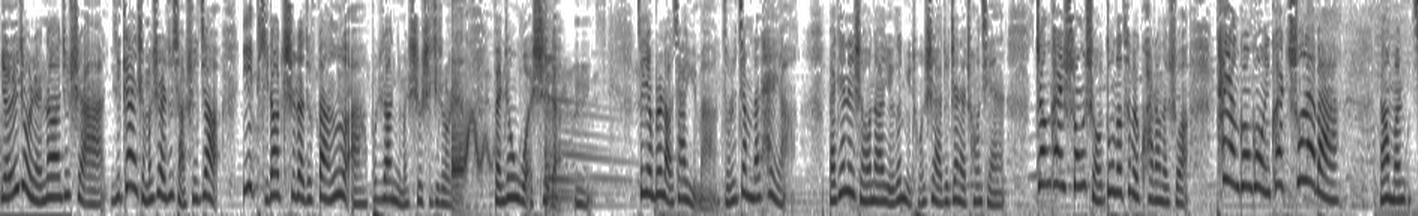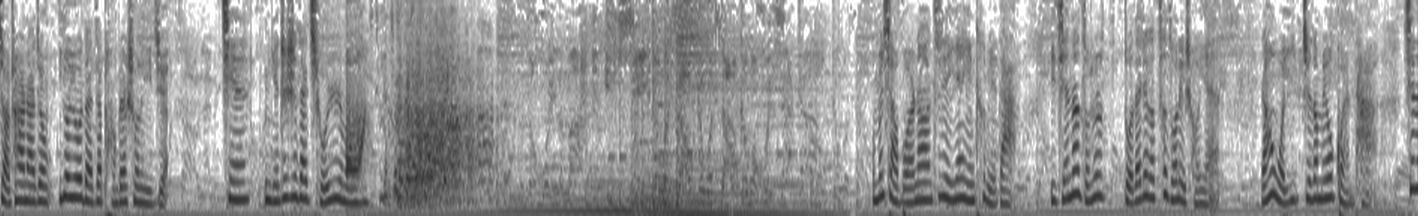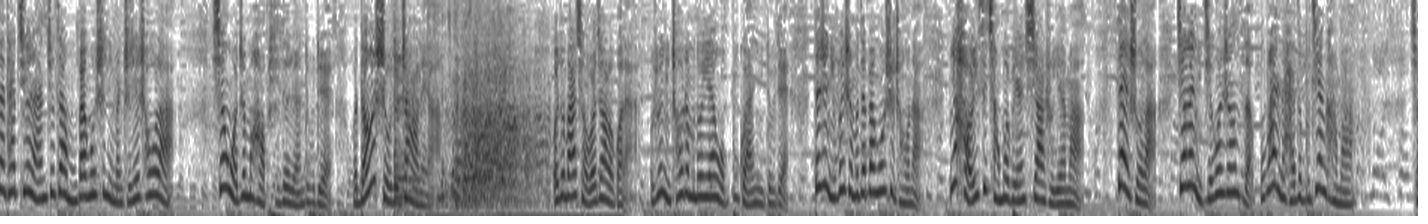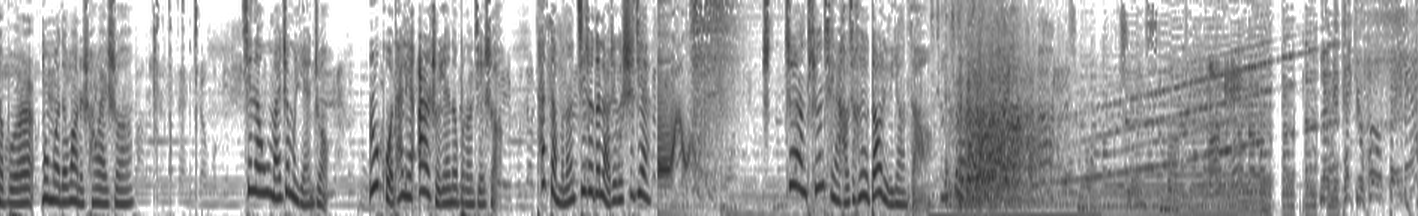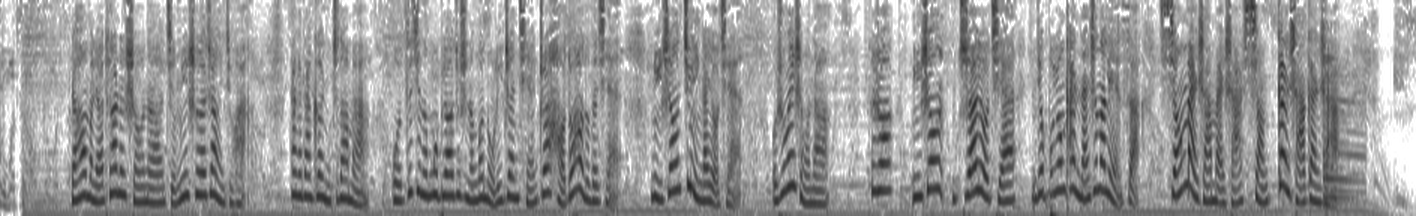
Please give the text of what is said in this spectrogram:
有一种人呢，就是啊，一干什么事儿就想睡觉，一提到吃的就犯饿啊。不知道你们是不是这种人？反正我是的。嗯，最近不是老下雨嘛，总是见不到太阳。白天的时候呢，有一个女同事啊，就站在窗前，张开双手，动作特别夸张的说：“太阳公公，你快出来吧！”然后我们小川呢，就悠悠的在旁边说了一句。亲，你这是在求日吗？我们小博呢，最近烟瘾特别大，以前呢总是躲在这个厕所里抽烟，然后我一直都没有管他，现在他竟然就在我们办公室里面直接抽了。像我这么好脾气的人，对不对？我当时我就炸了呀。我就把小波叫了过来，我说：“你抽这么多烟，我不管你，对不对？但是你为什么在办公室抽呢？你好意思强迫别人吸二手烟吗？再说了，将来你结婚生子，不怕你的孩子不健康吗？”小博默默的望着窗外说：“现在雾霾这么严重，如果他连二手烟都不能接受，他怎么能接受得了这个世界？这样听起来好像很有道理的样子啊。”然后我们聊天的时候呢，景蜜说了这样一句话：“大哥大哥，你知道吗？我最近的目标就是能够努力赚钱，赚好多好多的钱。女生就应该有钱。”我说为什么呢？他说：“女生只要有钱，你就不用看男生的脸色，想买啥买啥，想干啥干啥。”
